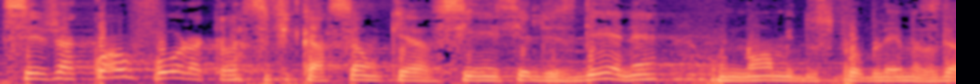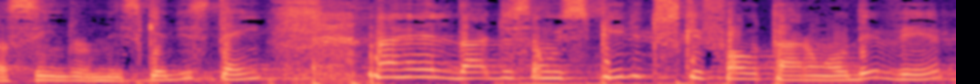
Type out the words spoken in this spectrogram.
seja qual for a classificação que a ciência lhes dê, né, o nome dos problemas das síndromes que eles têm, na realidade são espíritos que faltaram ao dever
